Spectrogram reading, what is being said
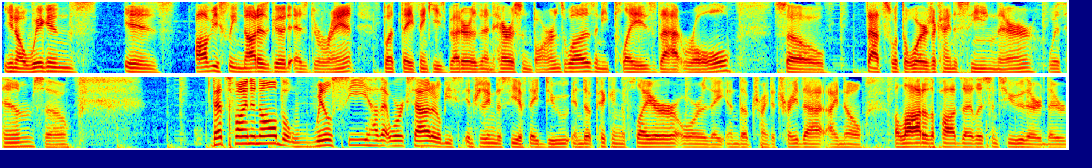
you know, Wiggins is obviously not as good as Durant, but they think he's better than Harrison Barnes was, and he plays that role. So that's what the Warriors are kind of seeing there with him. So that's fine and all, but we'll see how that works out. It'll be interesting to see if they do end up picking a player or they end up trying to trade that. I know a lot of the pods I listen to, they're they're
